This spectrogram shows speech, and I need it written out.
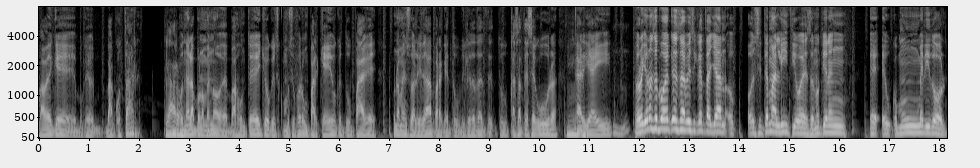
Va a haber que, porque va a costar. Claro. Ponerla por lo menos eh, bajo un techo, que es como si fuera un parqueo, que tú pagues una mensualidad para que tu bicicleta, te- tu casa te segura, cargue ahí. Pero yo no sé por qué esa bicicleta ya, o, o el sistema litio ese, no tienen eh, eh, como un medidor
